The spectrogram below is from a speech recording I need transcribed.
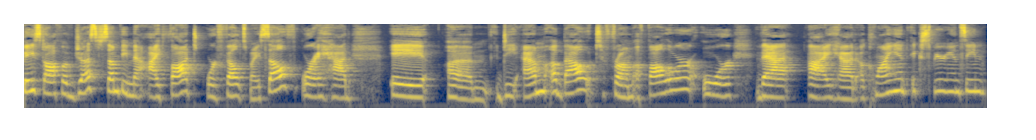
Based off of just something that I thought or felt myself, or I had a um, DM about from a follower, or that I had a client experiencing,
